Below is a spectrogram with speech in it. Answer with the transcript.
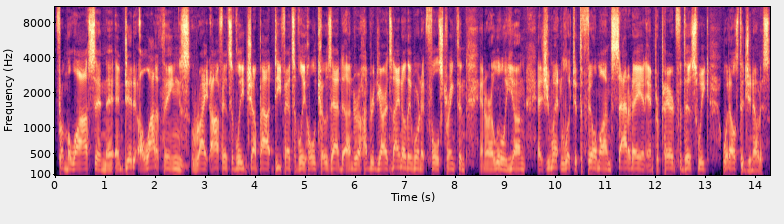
from the loss and and did a lot of things right offensively, jump out defensively, hold Cozad to under 100 yards. And I know they weren't at full strength and, and are a little young. As you went and looked at the film on Saturday and, and prepared for this week, what else did you notice?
